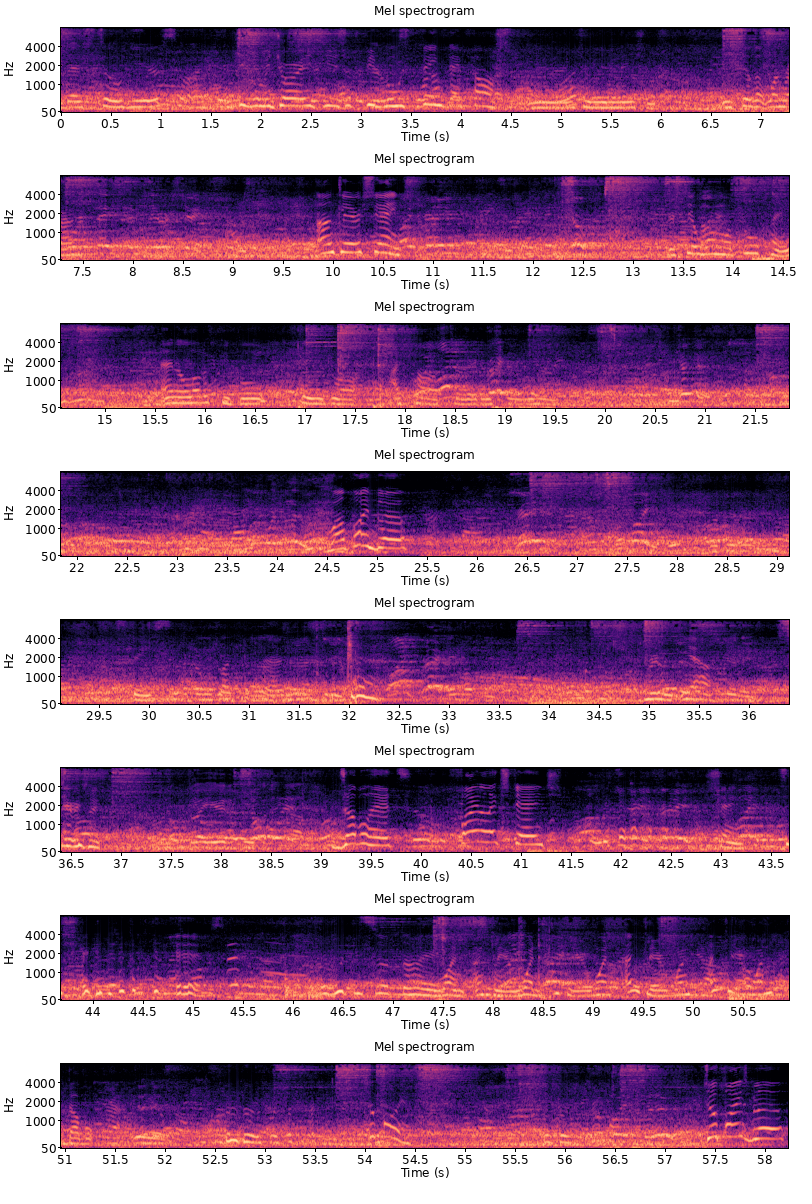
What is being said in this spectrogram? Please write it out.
They're still here, so I think. the majority is of people who think they passed into eliminations. We still got one round. Unclear exchange. Unclear exchange. There's still one more pool phase. And a lot of people think, well, I passed, so they're going to stay behind. One point blue. Like the. Really? Yeah. Seriously. Double hit. Final exchange. Shame. it is. It would be so nice. One unclear, one unclear, one unclear, one unclear, one double. Two points. Two points blue. Blue wins and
